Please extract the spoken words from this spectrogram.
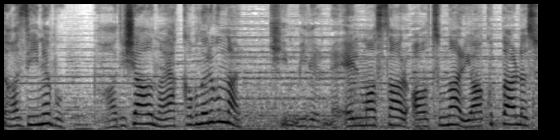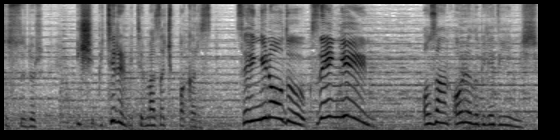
hazine bu. Padişahın ayakkabıları bunlar. Kim bilir ne elmaslar, altınlar, yakutlarla süslüdür. İşi bitirir bitirmez açıp bakarız. Zengin olduk, zengin! Ozan oralı bile değilmiş.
